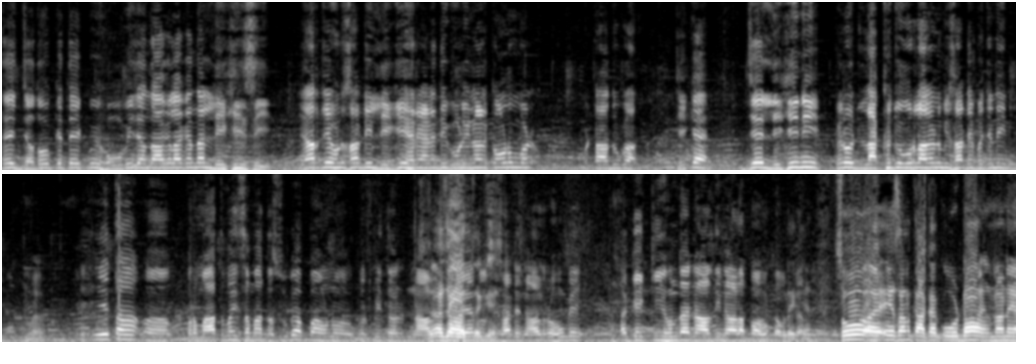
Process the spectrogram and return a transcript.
ਤੇ ਜਦੋਂ ਕਿਤੇ ਕੋਈ ਹੋ ਵੀ ਜਾਂਦਾ ਅਗਲਾ ਕਹਿੰਦਾ ਲਿਖੀ ਸੀ। ਯਾਰ ਜੇ ਹੁਣ ਸਾਡੀ ਲਿਖੀ ਹਰਿਆਣੇ ਦੀ ਗੋਲੀ ਨਾਲ ਕੌਣ ਮਿਟਾ ਦੂਗਾ? ਠੀਕ ਹੈ ਜੇ ਲਿਖੀ ਨਹੀਂ ਫਿਰ ਉਹ ਲੱਖ ਜ਼ੋਰ ਲਾ ਲੈਣ ਵੀ ਸਾਡੇ ਵੱਜਣੇ ਨਹੀਂ। ਇਹ ਤਾਂ ਪ੍ਰਮਾਤਮਾ ਹੀ ਸਮਾਂ ਦੱਸੂਗਾ ਆਪਾਂ ਹੁਣ ਗੁਰਪ੍ਰੀਤ ਨਾਲ ਆ, ਤੁਸੀਂ। ਸਾਡੇ ਨਾਲ ਰਹੋਗੇ। ਅੱਗੇ ਕੀ ਹੁੰਦਾ ਨਾਲ ਦੀ ਨਾਲ ਆਪਾਂ ਉਹ ਕਵਰ ਕਰਾਂਗੇ ਸੋ ਇਹ ਸਨ ਕਾਕਾ ਕੋਡਾ ਇਹਨਾਂ ਨੇ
